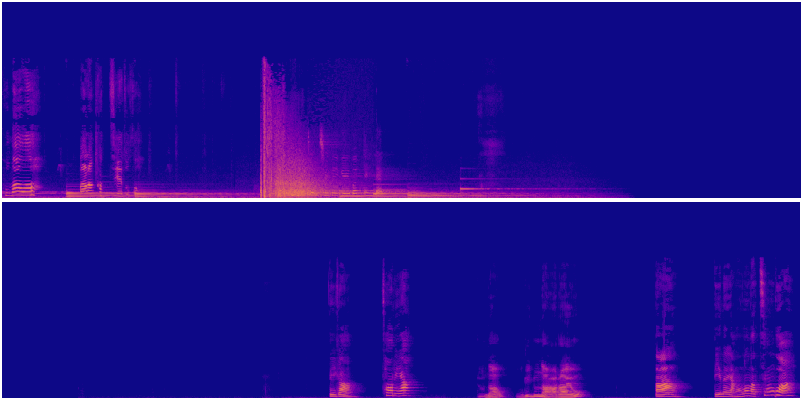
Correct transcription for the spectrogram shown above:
고마워. 나랑 같이 해줘서. 1701번 탈락. 네가 철이야? 누나, 우리 누나 알아요? 나 니네 양누나 친구야.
